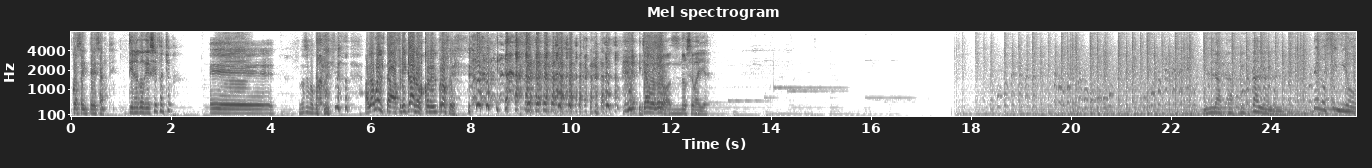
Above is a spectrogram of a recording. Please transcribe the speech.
cosas interesantes. ¿Tiene algo que decir, Fancho? Eh... No se me ocurre nada. A la vuelta, africanos con el profe. Y ya volvemos. No se vaya. La capital de los simios.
